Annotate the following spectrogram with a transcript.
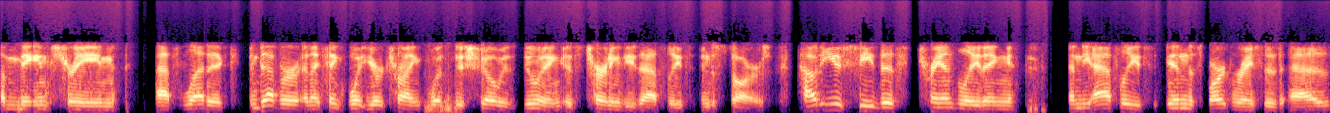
a mainstream athletic endeavor. And I think what you're trying, what this show is doing, is turning these athletes into stars. How do you see this translating and the athletes in the Spartan races as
